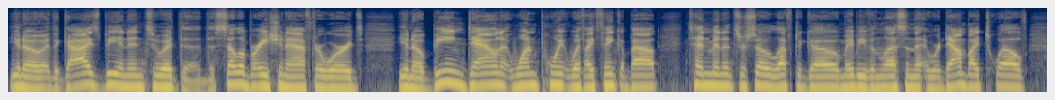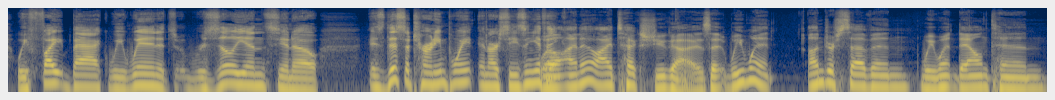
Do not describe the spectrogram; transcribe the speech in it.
You know, the guys being into it, the the celebration afterwards. You know, being down at one point with I think about ten minutes or so left to go, maybe even less than that. We're down by twelve. We fight back. We win. It's resilience. You know, is this a turning point in our season? You well, think? Well, I know I text you guys that we went under seven, we went down 10.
